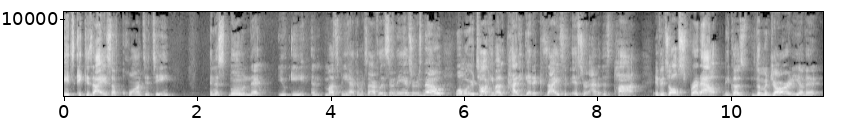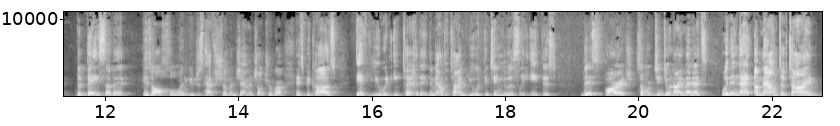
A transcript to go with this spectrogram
It's a kazayis of quantity in a spoon that you eat, and must be heter mitzvah for And the answer is no. When we were talking about how do you get a kazayis of Isser out of this pot, if it's all spread out, because the majority of it, the base of it, is all chulin. You just have shum and shem and shal. It's because if you would eat the amount of time you would continuously eat this this porridge, somewhere between two and nine minutes, within that amount of time,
